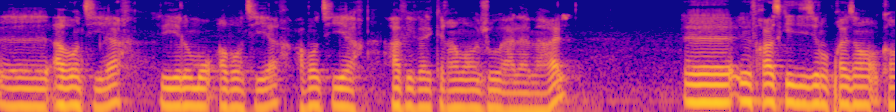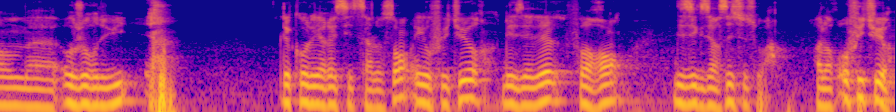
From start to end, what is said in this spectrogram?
euh, avant-hier. Il y a le mot avant-hier. Avant-hier, avait carrément joué à la marelle. Euh, une phrase qui disait au présent comme euh, aujourd'hui. L'écolier récite sa leçon et au futur, les élèves feront des exercices ce soir. Alors, au futur,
